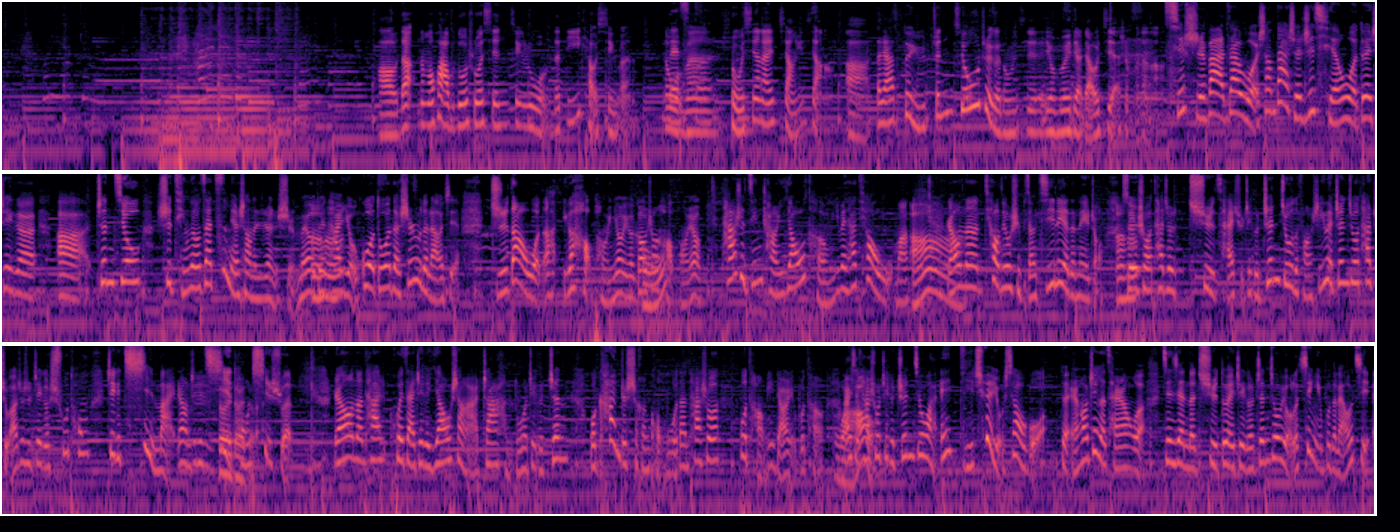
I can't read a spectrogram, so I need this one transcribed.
好的，那么话不多说，先进入我们的第一条新闻。那我们首先来讲一讲。啊，大家对于针灸这个东西有没有一点了解什么的呢？其实吧，在我上大学之前，我对这个啊针灸是停留在字面上的认识，没有对它有过多的深入的了解。直到我的一个好朋友，一个高中好朋友，他是经常腰疼，因为他跳舞嘛，啊，然后呢跳的又是比较激烈的那种，所以说他就去采取这个针灸的方式，因为针灸它主要就是这个疏通这个气脉，让这个气通气顺。然后呢，他会在这个腰上啊扎很多这个针，我看着是很恐怖，但他说不疼，一点儿也不疼，而且他说这个针灸啊，哎，的确有效果。对，然后这个才让我渐渐的去对这个针灸有了进一步的了解。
